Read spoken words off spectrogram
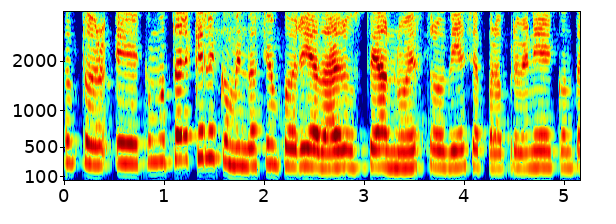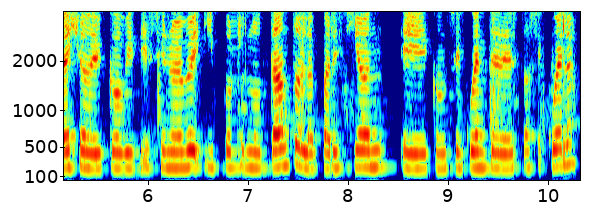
Doctor, eh, como tal, ¿qué recomendación podría dar usted a nuestra audiencia para prevenir el contagio del COVID-19 y por lo tanto la aparición eh, consecuente de esta secuela?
